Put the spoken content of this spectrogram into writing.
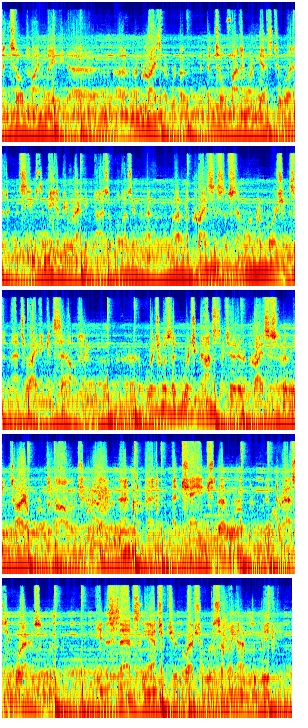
until finally uh, a, a crisis uh, until finally one gets to what is, seems to me to be recognizable as a, a, a crisis of similar proportions, and that's writing itself which was a, which constituted a crisis for the entire world of knowledge and, and, and changed that world in drastic ways. In a sense, the answer to your question would certainly have to be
